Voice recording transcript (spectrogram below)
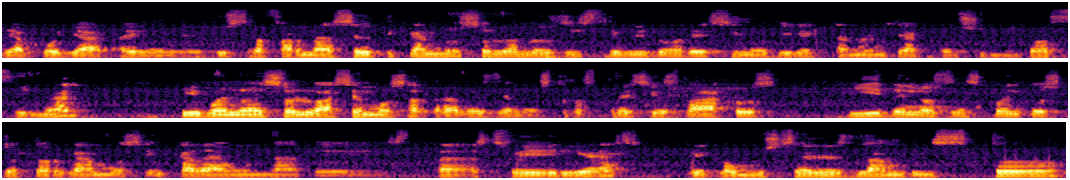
de apoyar en la industria farmacéutica, no solo a los distribuidores, sino directamente al consumidor final. Y bueno, eso lo hacemos a través de nuestros precios bajos y de los descuentos que otorgamos en cada una de estas ferias, que como ustedes lo han visto,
